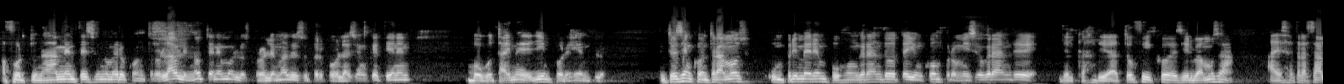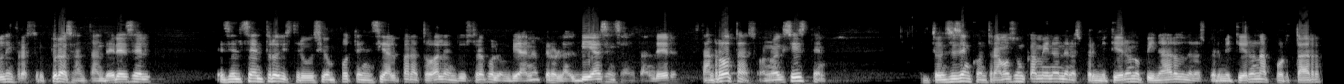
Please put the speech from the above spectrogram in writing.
afortunadamente es un número controlable, no tenemos los problemas de superpoblación que tienen Bogotá y Medellín, por ejemplo. Entonces encontramos un primer empujón grandote y un compromiso grande del candidato Fico, de decir, vamos a, a desatrasar la infraestructura. Santander es el, es el centro de distribución potencial para toda la industria colombiana, pero las vías en Santander están rotas o no existen. Entonces encontramos un camino donde nos permitieron opinar, donde nos permitieron aportar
